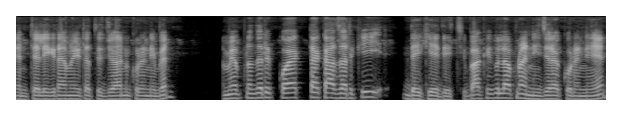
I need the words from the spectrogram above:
দেন টেলিগ্রামে এটাতে জয়েন করে নেবেন। আমি আপনাদের কয়েকটা কাজ আর কি দেখিয়ে দিচ্ছি, বাকিগুলো আপনারা নিজেরা করে নিলেন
